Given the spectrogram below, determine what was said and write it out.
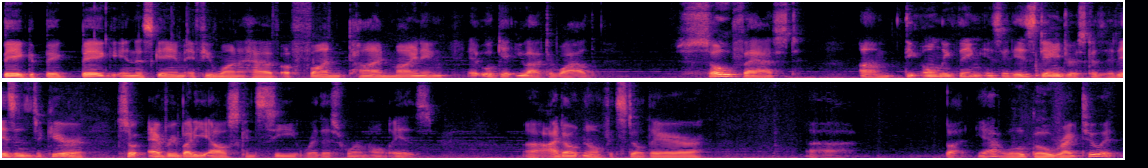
big, big, big in this game if you want to have a fun time mining. It will get you out to wild so fast. Um, the only thing is it is dangerous because it is insecure, so everybody else can see where this wormhole is. Uh, I don't know if it's still there. Uh, but yeah, we'll go right to it.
